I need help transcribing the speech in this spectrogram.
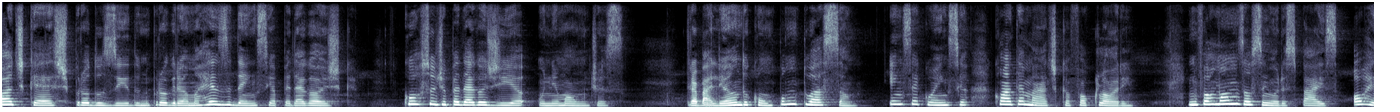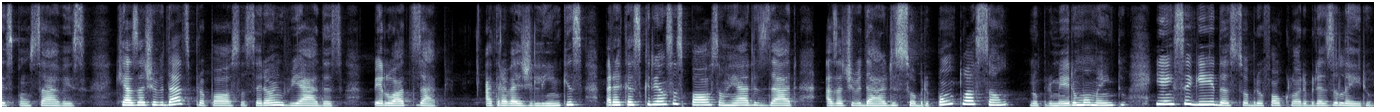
podcast produzido no programa Residência Pedagógica, curso de Pedagogia Unimontes, trabalhando com pontuação e, em sequência, com a temática folclore. Informamos aos senhores pais ou responsáveis que as atividades propostas serão enviadas pelo WhatsApp através de links para que as crianças possam realizar as atividades sobre pontuação no primeiro momento e em seguida sobre o folclore brasileiro.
